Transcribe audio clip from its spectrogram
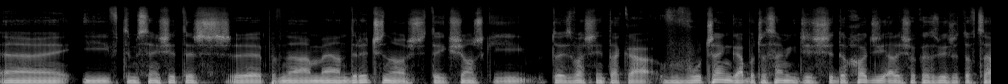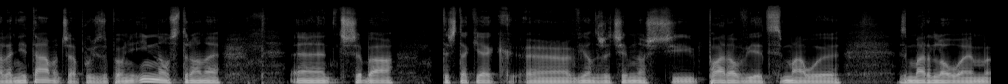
E, I w tym sensie też e, pewna meandryczność tej książki to jest właśnie taka włóczęga, bo czasami gdzieś się dochodzi, ale się okazuje, że to wcale nie tam, trzeba pójść w zupełnie inną stronę. E, trzeba też tak jak w Jądrze Ciemności parowiec mały z Marlowem, e,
